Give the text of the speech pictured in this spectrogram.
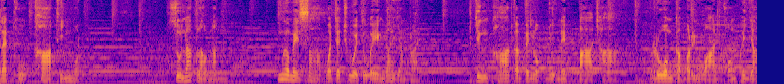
และถูกฆ่าทิ้งหมด สุนัขเหล่านั้น เมื่อไม่ทราบว่าจะช่วยตัวเองได้อย่างไร จึงพากันไปหลบอยู่ในป่าช้า รวมกับบริวารของพญา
